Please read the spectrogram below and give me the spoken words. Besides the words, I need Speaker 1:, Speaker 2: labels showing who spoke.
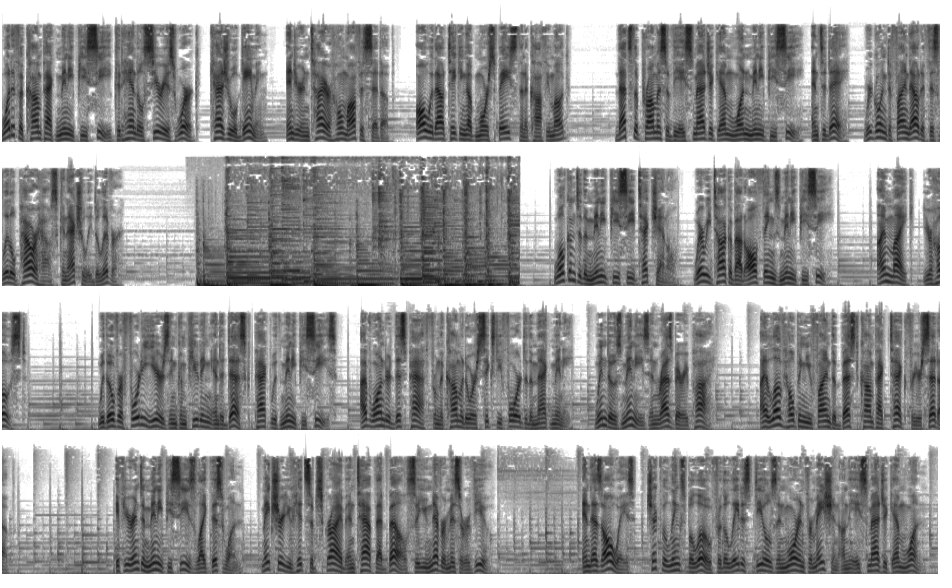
Speaker 1: What if a compact mini PC could handle serious work, casual gaming, and your entire home office setup, all without taking up more space than a coffee mug? That's the promise of the AceMagic M1 mini PC, and today, we're going to find out if this little powerhouse can actually deliver. Welcome to the Mini PC Tech Channel, where we talk about all things Mini PC. I'm Mike, your host. With over 40 years in computing and a desk packed with mini PCs, I've wandered this path from the Commodore 64 to the Mac Mini, Windows Minis and Raspberry Pi. I love helping you find the best compact tech for your setup. If you're into mini PCs like this one, make sure you hit subscribe and tap that bell so you never miss a review. And as always, check the links below for the latest deals and more information on the AceMagic M1.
